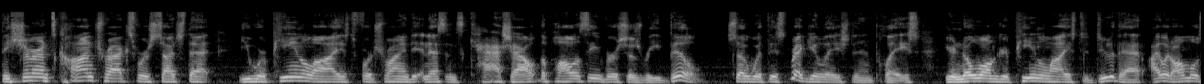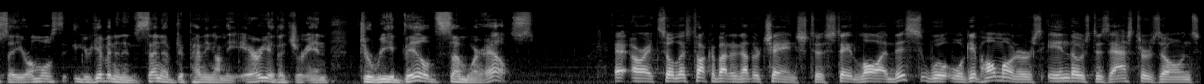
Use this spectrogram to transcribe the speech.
the insurance contracts were such that you were penalized for trying to, in essence, cash out the policy versus rebuild. So with this regulation in place, you're no longer penalized to do that. I would almost say you're almost you're given an incentive depending on the area that you're in to rebuild somewhere else. Eh, all right, so let's talk about another change to state law, and this will, will give homeowners in those disaster zones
